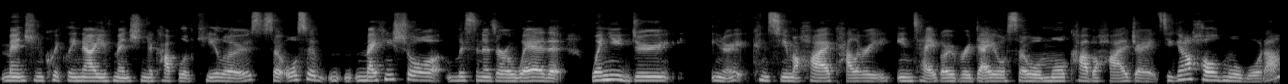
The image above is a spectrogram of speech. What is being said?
mention quickly now you've mentioned a couple of kilos. So also making sure listeners are aware that when you do you know consume a higher calorie intake over a day or so or more carbohydrates you're going to hold more water.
